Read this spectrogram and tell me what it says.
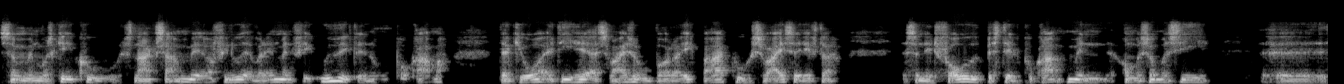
som man måske kunne snakke sammen med og finde ud af, hvordan man fik udviklet nogle programmer, der gjorde, at de her svejserobotter ikke bare kunne svejse efter sådan et forudbestilt program, men om man så må sige, øh,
